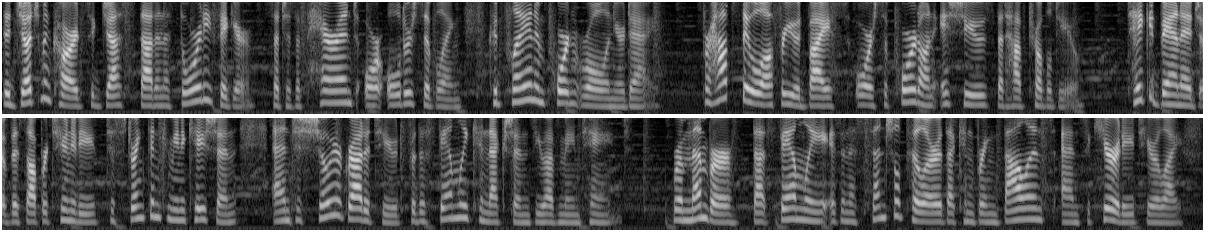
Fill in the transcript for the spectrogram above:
The judgment card suggests that an authority figure, such as a parent or older sibling, could play an important role in your day. Perhaps they will offer you advice or support on issues that have troubled you. Take advantage of this opportunity to strengthen communication and to show your gratitude for the family connections you have maintained. Remember that family is an essential pillar that can bring balance and security to your life.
